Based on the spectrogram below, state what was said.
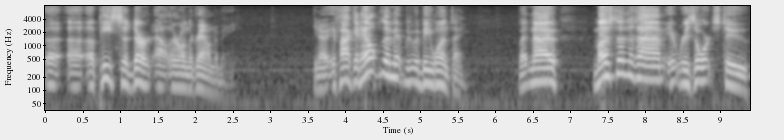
a, a piece of dirt out there on the ground to me. You know, if I could help them, it would be one thing. But no, most of the time it resorts to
